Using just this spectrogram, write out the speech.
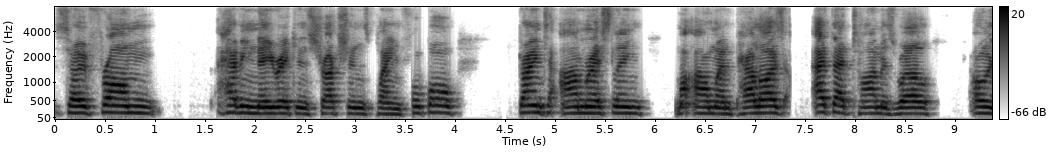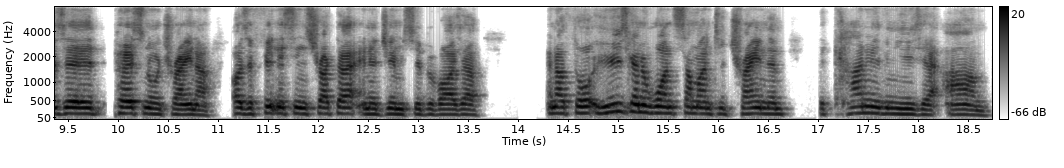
So from having knee reconstructions, playing football, going to arm wrestling, my arm went paralyzed. At that time as well, I was a personal trainer. I was a fitness instructor and a gym supervisor. And I thought, who's going to want someone to train them that can't even use their arm?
